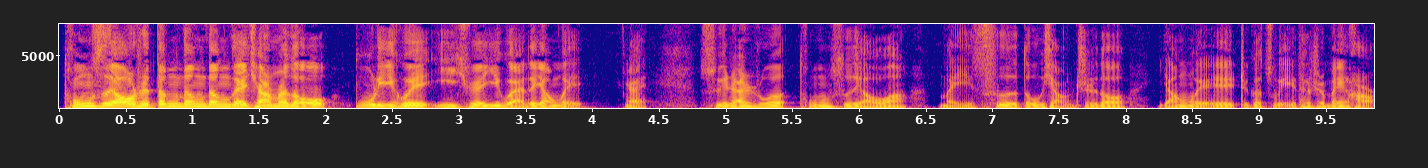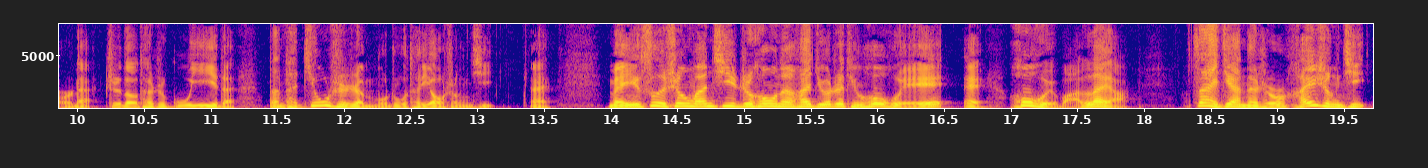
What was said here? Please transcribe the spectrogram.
佟思瑶是噔噔噔在前面走，不理会一瘸一拐的杨伟。哎，虽然说佟思瑶啊，每次都想知道杨伟这个嘴他是没好的，知道他是故意的，但他就是忍不住，他要生气。哎，每次生完气之后呢，还觉着挺后悔。哎，后悔完了呀，再见的时候还生气，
